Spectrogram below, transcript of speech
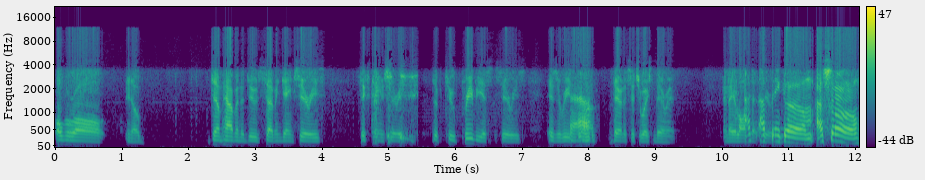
overall, you know, them having to do seven game series, six game series, the two previous series is the reason why they're in the situation they're in, and they lost that I, I think um, I saw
